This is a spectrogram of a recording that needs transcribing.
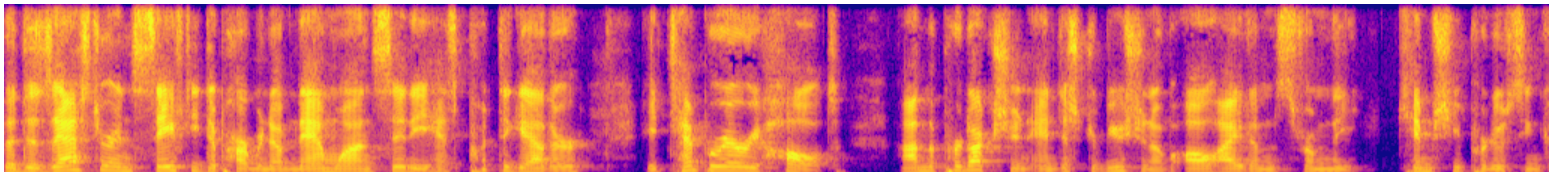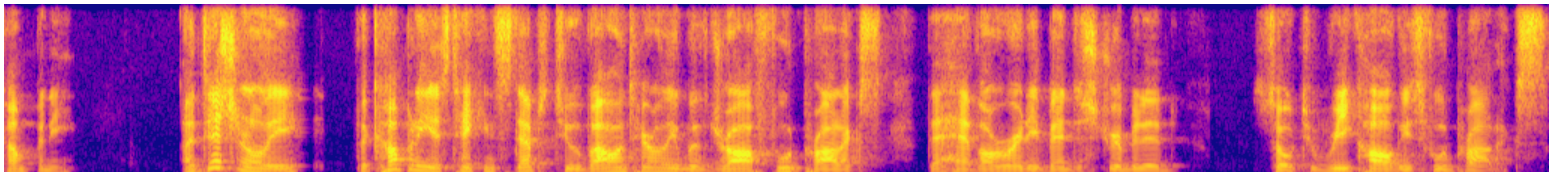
The Disaster and Safety Department of Namwon City has put together a temporary halt on the production and distribution of all items from the kimchi producing company. Additionally, the company is taking steps to voluntarily withdraw food products that have already been distributed, so to recall these food products.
